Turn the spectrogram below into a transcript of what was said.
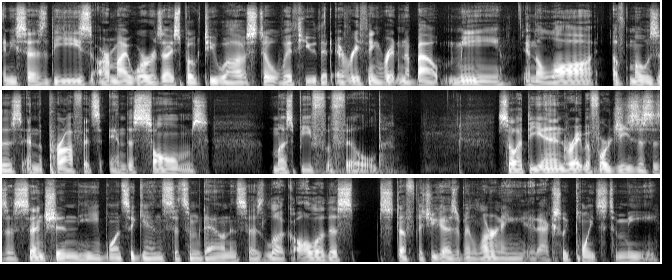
And he says, These are my words I spoke to you while I was still with you, that everything written about me in the law of Moses and the prophets and the Psalms must be fulfilled. So at the end, right before Jesus' ascension, he once again sits him down and says, Look, all of this stuff that you guys have been learning, it actually points to me.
